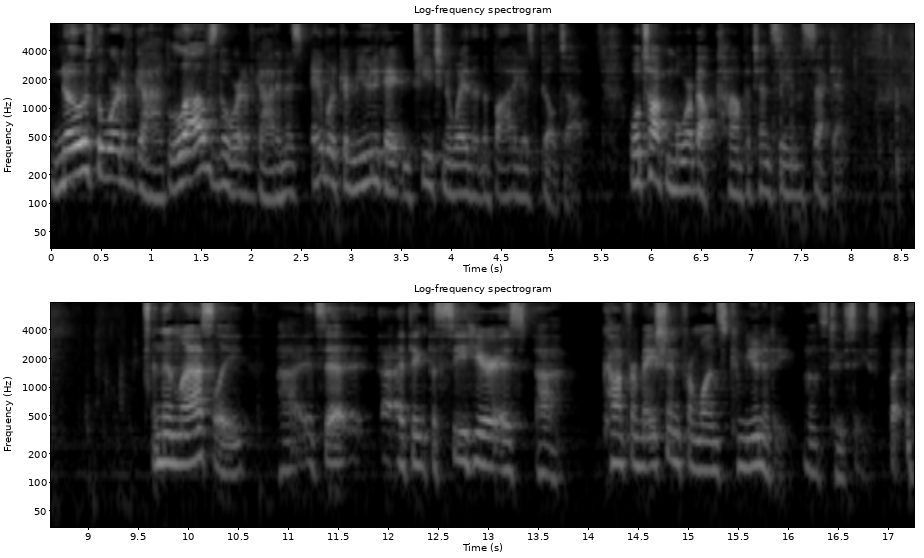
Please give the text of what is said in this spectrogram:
knows the Word of God, loves the Word of God, and is able to communicate and teach in a way that the body is built up. We'll talk more about competency in a second. And then lastly, uh, it's a, I think the C here is uh, confirmation from one's community. Well, that's two C's, but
